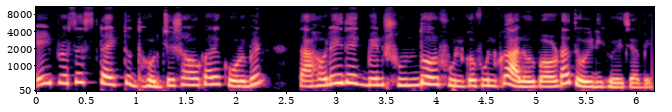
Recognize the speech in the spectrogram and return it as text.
এই প্রসেসটা একটু ধৈর্য সহকারে করবেন, তাহলেই দেখবেন সুন্দর ফুলকো ফুলকো আলুর পরোটা তৈরি হয়ে যাবে।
